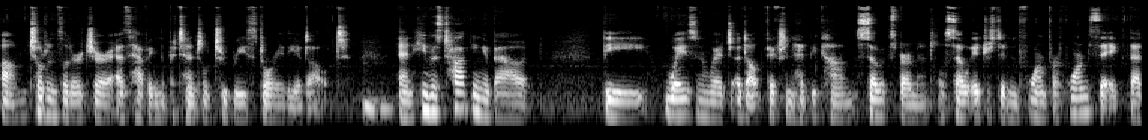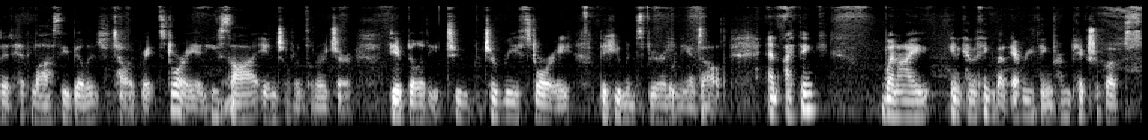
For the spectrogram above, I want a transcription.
um, children's literature as having the potential to restory the adult, mm-hmm. and he was talking about the ways in which adult fiction had become so experimental, so interested in form for form's sake, that it had lost the ability to tell a great story. And he yeah. saw in children's literature the ability to to restory the human spirit in the adult. And I think when I you know, kind of think about everything from picture books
